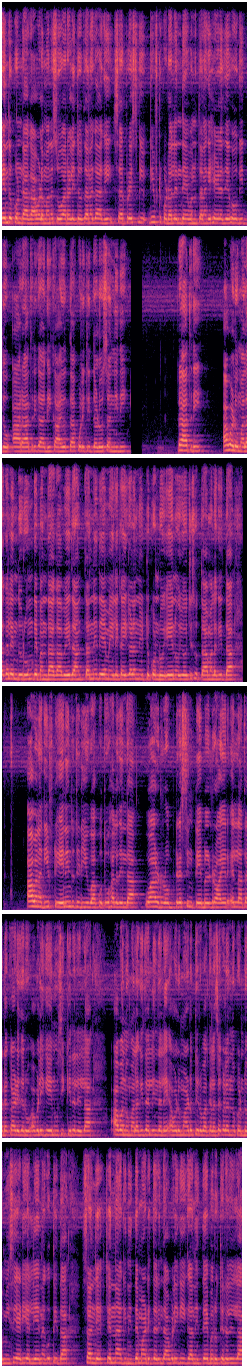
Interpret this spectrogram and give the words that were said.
ಎಂದುಕೊಂಡಾಗ ಅವಳ ಮನಸ್ಸು ಅರಳಿತು. ತನಗಾಗಿ ಸರ್ಪ್ರೈಸ್ ಗಿಫ್ಟ್ ಕೊಡಲೆಂದೇ ಅವನು ತನಗೆ ಹೇಳದೆ ಹೋಗಿದ್ದು. ಆ ರಾತ್ರಿಗಾಗಿ ಕಾಯುತ್ತಾ ಕುಳಿತಿದ್ದಳು ಸನ್ನಿಧಿ. ರಾತ್ರಿ ಅವಳು ಮಲಗಲೆಂದು ರೂಮ್ಗೆ ಬಂದಾಗ ವೇದಾಂತ್ ತನ್ನಿದೆಯ ಮೇಲೆ ಕೈಗಳನ್ನು ಇಟ್ಟುಕೊಂಡು ಏನೋ ಯೋಚಿಸುತ್ತಾ ಮಲಗಿದ್ದ. ಅವನ ಗಿಫ್ಟ್ ಏನೆಂದು ತಿಳಿಯುವ ಕುತೂಹಲದಿಂದ ವಾರ್ಡ್ರೋಬ್, ಡ್ರೆಸ್ಸಿಂಗ್ ಟೇಬಲ್, ಡ್ರಾಯರ್ ಎಲ್ಲ ತಡಕಾಡಿದರೂ ಅವಳಿಗೇನೂ ಸಿಕ್ಕಿರಲಿಲ್ಲ. ಅವನು ಮಲಗಿದಲ್ಲಿಂದಲೇ ಅವಳು ಮಾಡುತ್ತಿರುವ ಕೆಲಸಗಳನ್ನು ಕಂಡು ಮೀಸೆಯಡಿಯಲ್ಲಿಯೇ ನಗುತ್ತಿದ್ದ. ಸಂಜೆ ಚೆನ್ನಾಗಿ ನಿದ್ದೆ ಮಾಡಿದ್ದರಿಂದ ಅವಳಿಗೀಗ ನಿದ್ದೆ ಬರುತ್ತಿರಲಿಲ್ಲ.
